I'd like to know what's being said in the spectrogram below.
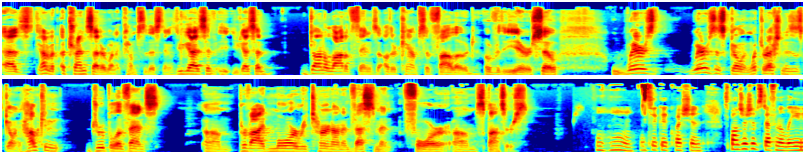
as kind of a, a trendsetter when it comes to this thing. You guys have, you guys have done a lot of things that other camps have followed over the years. So where's, where's this going? What direction is this going? How can Drupal events um, provide more return on investment for um, sponsors? Mm-hmm. That's a good question. Sponsorship's definitely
